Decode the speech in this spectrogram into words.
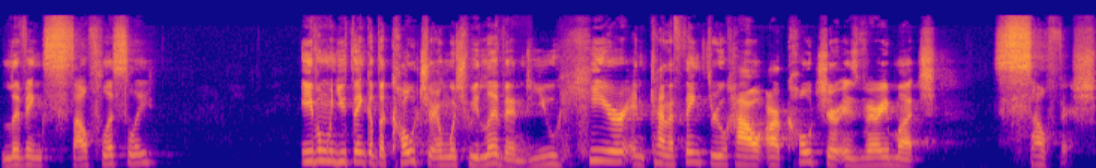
living selflessly? Even when you think of the culture in which we live in, do you hear and kind of think through how our culture is very much selfish?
